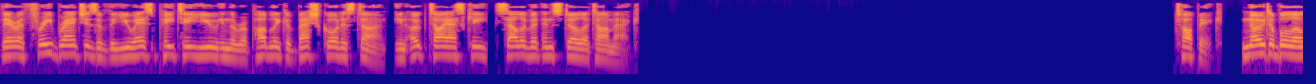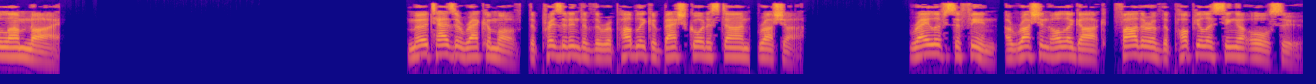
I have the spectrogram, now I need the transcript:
There are three branches of the USPTU in the Republic of Bashkortostan, in Oktyabrsky, Salavat and Sterlitamak. Notable alumni Murtaza Rakhimov, the President of the Republic of Bashkortostan, Russia. Ralif Safin, a Russian oligarch, father of the popular singer Alsu.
